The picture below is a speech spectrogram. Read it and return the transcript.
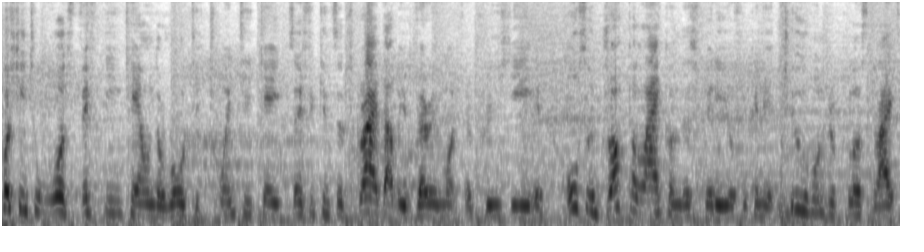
pushing towards 15k on the road to 20k so if you can subscribe that'll be very much appreciated. Also drop a like on this video if we can hit 200 plus likes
